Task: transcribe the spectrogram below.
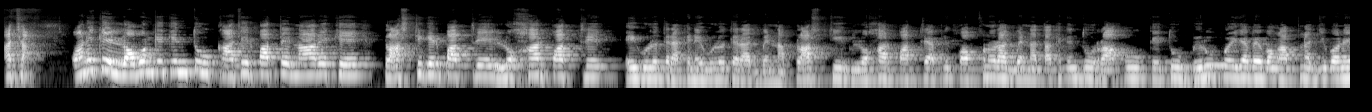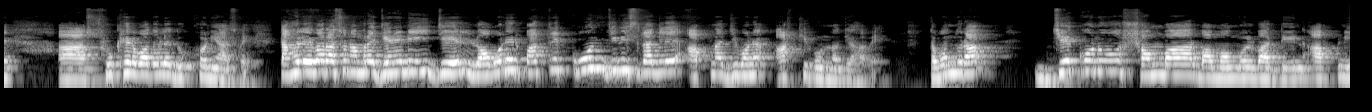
আচ্ছা অনেকে লবণকে কিন্তু কাঁচের পাত্রে না রেখে প্লাস্টিকের পাত্রে, লোহার পাত্রে এইগুলোতে রাখেন, এগুলোতে রাখবেন না। প্লাস্টিক, লোহার পাত্রে আপনি কখনো রাখবেন না, তাতে কিন্তু রাহু, কেতু বিরূপ হয়ে যাবে এবং আপনার জীবনে সুখের বদলে দুঃখ নিয়ে আসবে। তাহলে এবার আসুন আমরা জেনে নিই যে লবণের পাত্রে কোন জিনিস রাখলে আপনার জীবনে আর্থিক উন্নতি হবে। তো বন্ধুরা যে কোনো সোমবার বা মঙ্গলবার দিন আপনি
